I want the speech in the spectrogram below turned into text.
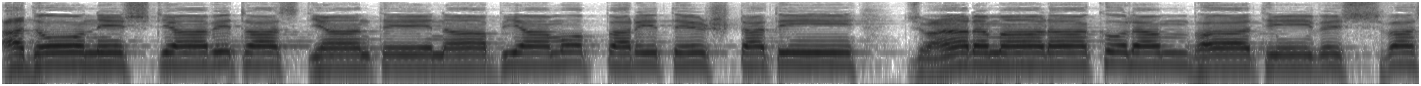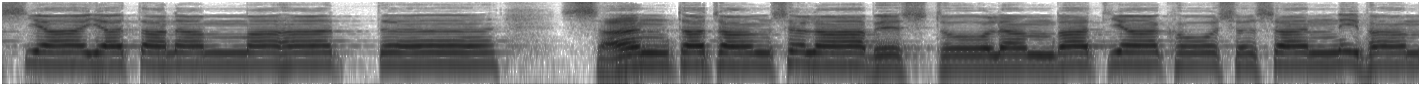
अधो निष्ट्यावितस्त्यान्ते नाभ्यामुपरितिष्ठति। ज्वरमाणाकुलं भाति विश्वस्य यतनं महत् सन्ततं शिलाभिस्थूलं वत्याकोशसन्निभं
